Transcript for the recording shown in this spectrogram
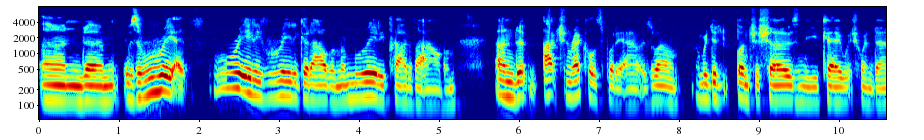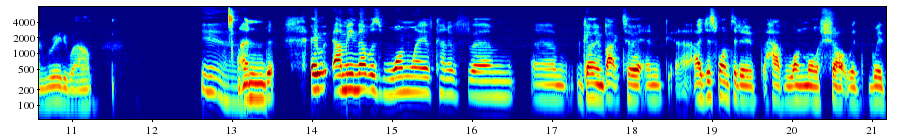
and um, it was a re- really really good album. I'm really proud of that album and Action Records put it out as well. And we did a bunch of shows in the UK, which went down really well. Yeah, and it, I mean that was one way of kind of um, um, going back to it, and I just wanted to have one more shot with with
